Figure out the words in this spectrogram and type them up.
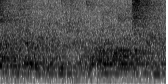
to be having around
